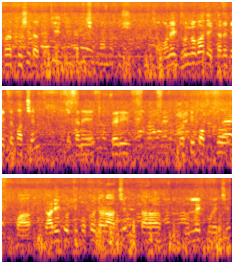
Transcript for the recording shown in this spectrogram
আপনারা খুশি তাতে? জি জি ইনশাল্লাহ আমরা খুশি। আচ্ছা, অনেক ধন্যবাদ এখানে দেখতে পাচ্ছেন। এখানে ফেরির কর্তৃপক্ষ বা গাড়ি কর্তৃপক্ষ যারা আছেন তারা উল্লেখ করেছেন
